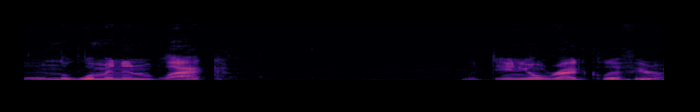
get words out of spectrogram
And The Woman in Black with Daniel Radcliffe here.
